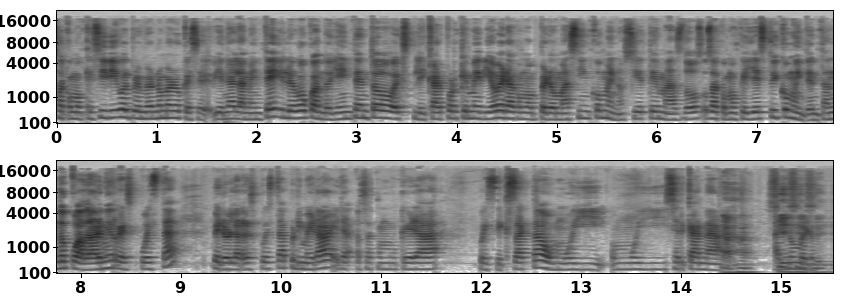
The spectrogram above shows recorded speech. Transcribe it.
o sea, como que sí digo el primer número que se viene a la mente y luego cuando ya intento explicar por qué me dio, era como, pero más 5, menos 7, más 2, o sea, como que ya estoy como intentando cuadrar mi respuesta, pero la respuesta primera era, o sea, como que era pues exacta o muy, o muy cercana Ajá, al sí, sí, número. sí.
